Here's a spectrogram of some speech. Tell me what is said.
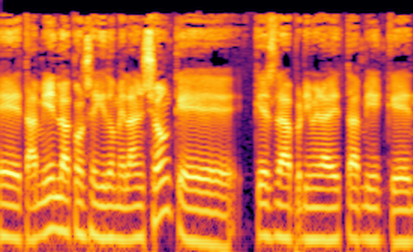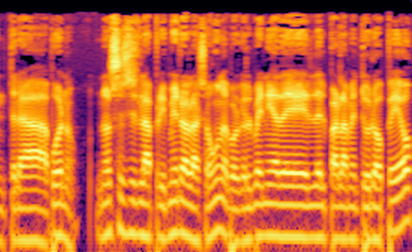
Eh, también lo ha conseguido Mélenchon, que, que es la primera vez también que entra, bueno, no sé si es la primera o la segunda, porque él venía de- del Parlamento Europeo,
